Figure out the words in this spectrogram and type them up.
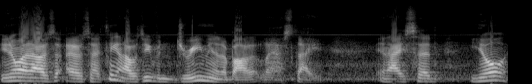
You know what? I was I was I thinking I was even dreaming about it last night, and I said, you know,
